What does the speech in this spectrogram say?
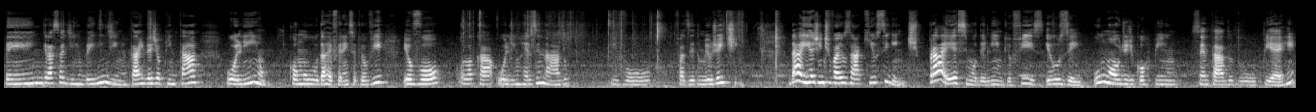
bem engraçadinho, bem lindinho, tá? Em vez de eu pintar o olhinho, como o da referência que eu vi, eu vou colocar o olhinho resinado e vou fazer do meu jeitinho. Daí, a gente vai usar aqui o seguinte. Para esse modelinho que eu fiz, eu usei um molde de corpinho sentado do Pierre,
